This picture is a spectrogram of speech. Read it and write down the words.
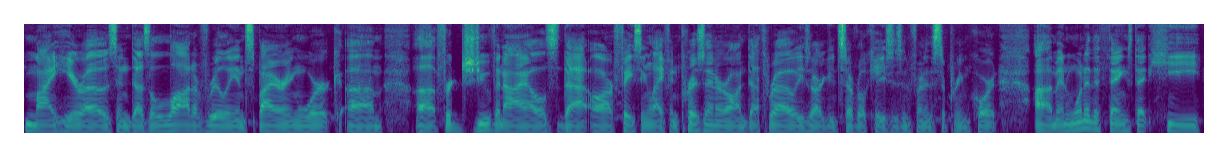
my heroes and does a lot of really inspiring work um, uh, for juveniles that are facing life in prison or on death row. He's argued several cases in front of the Supreme Court. Um, and one of the things that he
